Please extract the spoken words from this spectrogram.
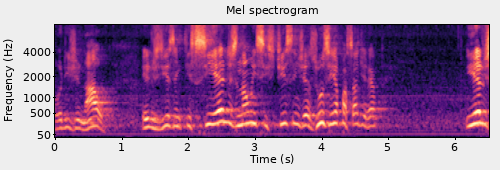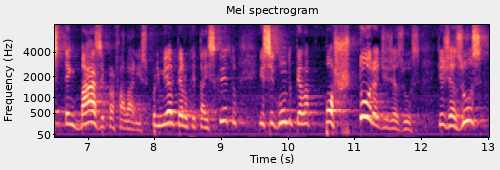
original, eles dizem que se eles não insistissem, Jesus ia passar direto. E eles têm base para falar isso. Primeiro, pelo que está escrito, e segundo, pela postura de Jesus. Que Jesus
